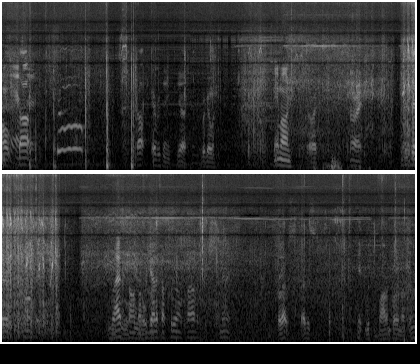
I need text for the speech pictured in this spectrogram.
Oh, Yeah, stop. Stop everything. Yeah, we're going. Game on. Sorry. All right. Did the comp last comp, I forgot if I put it on five or six minutes. Well, that was, I just hit with the bottom part of my thumb.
